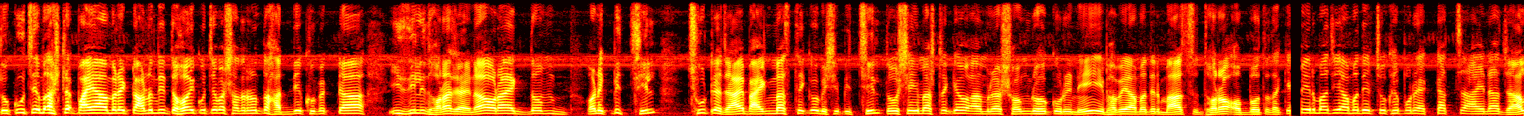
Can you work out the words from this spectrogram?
তো কুচে মাছটা পায়া আমরা একটু আনন্দিত হয়। কুচে মাছ সাধারণত হাত দিয়ে খুব একটা ইজিলি ধরা যায় না। ওরা একদম অনেক পিচ্ছিল, ছুটে যায় বাইক মাছ থেকেও বেশি পিচ্ছিল। তো সেই মাছটাকেও আমরা সংগ্রহ করে নেই। এভাবে আমাদের মাছ ধরা অব্যাহত থাকে। এর মাঝে আমাদের চোখে পড়ে একটা চায়না জাল।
